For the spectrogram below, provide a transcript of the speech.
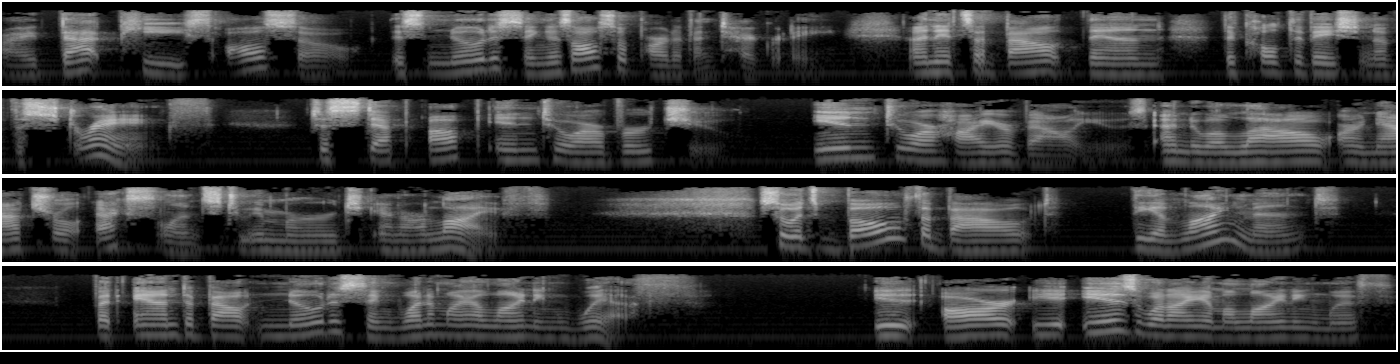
Right? That piece also, this noticing is also part of integrity. And it's about then the cultivation of the strength to step up into our virtue, into our higher values, and to allow our natural excellence to emerge in our life. So it's both about the alignment, but and about noticing what am I aligning with? It are is what I am aligning with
